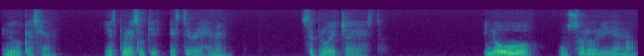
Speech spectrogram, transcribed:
en la educación. Y es por eso que este régimen se aprovecha de esto. Y no hubo un solo boliviano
